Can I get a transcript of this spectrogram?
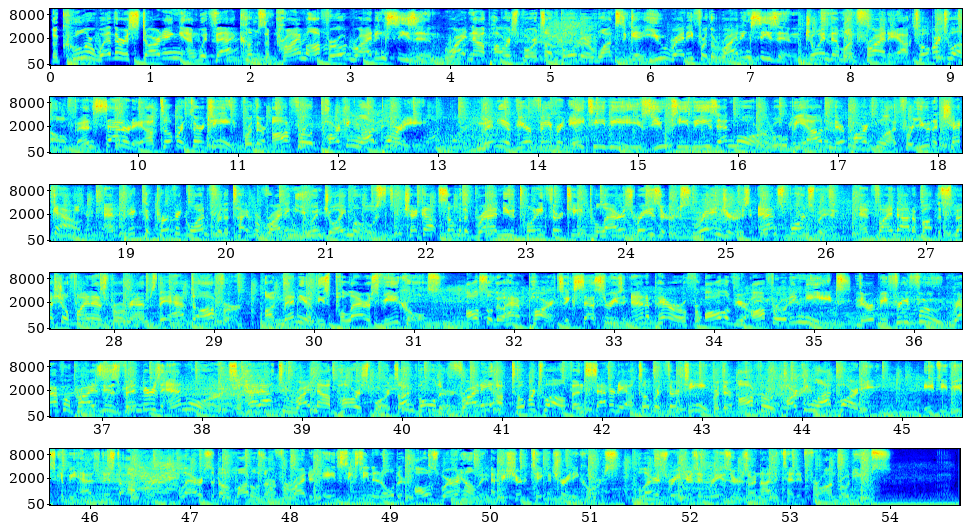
The cooler weather is starting, and with that comes the prime off road riding season. RideNow Powersports on Boulder wants to get you ready for the riding season. Join them on Friday, October 12th, and Saturday, October 13th for their off road parking lot party. Many of your favorite ATVs, UTVs, and more will be out in their parking lot for you to check out and pick the perfect one for the type of riding you enjoy most. Check out some of the brand new 2013 Polaris RZRs, Rangers, and Sportsmen, and find out about the special finance programs they have to offer on many of these Polaris vehicles. Also, they'll have parts, accessories, and apparel for all of your off-roading needs. There will be free food, raffle prizes, vendors, and more. So head out to RideNow Powersports on Boulder, Friday, October 12th and Saturday, October 13th for their off-road parking lot party. ATVs can be hazardous to operate. Polaris adult models are for riders age 16 and older. Always wear a helmet and be sure to take a training course. Polaris Rangers and RZRs are not intended for on-road use.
